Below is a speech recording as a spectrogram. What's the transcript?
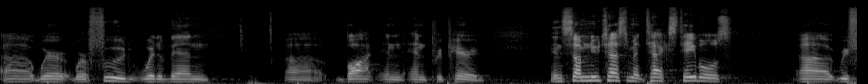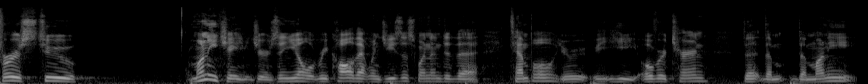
uh, where, where food would have been uh, bought and, and prepared. In some New Testament texts, tables uh, refers to money changers. And you'll recall that when Jesus went into the temple, he overturned the, the, the, money,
